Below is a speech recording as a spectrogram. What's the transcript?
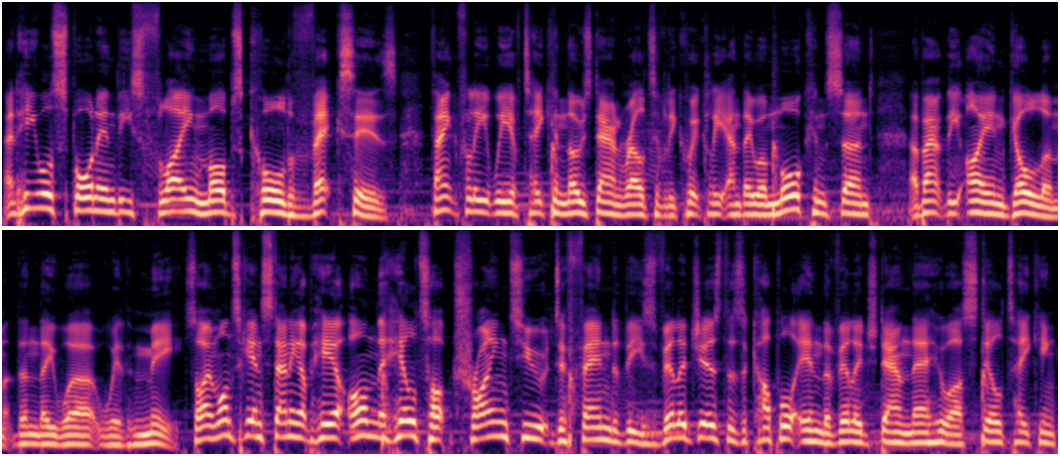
And he will spawn in these flying mobs called Vexes. Thankfully, we have taken those down relatively quickly and they were more concerned about the Iron Golem than they were with me. So I'm once again standing up here on the hilltop trying to defend these villagers. There's there's a couple in the village down there who are still taking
